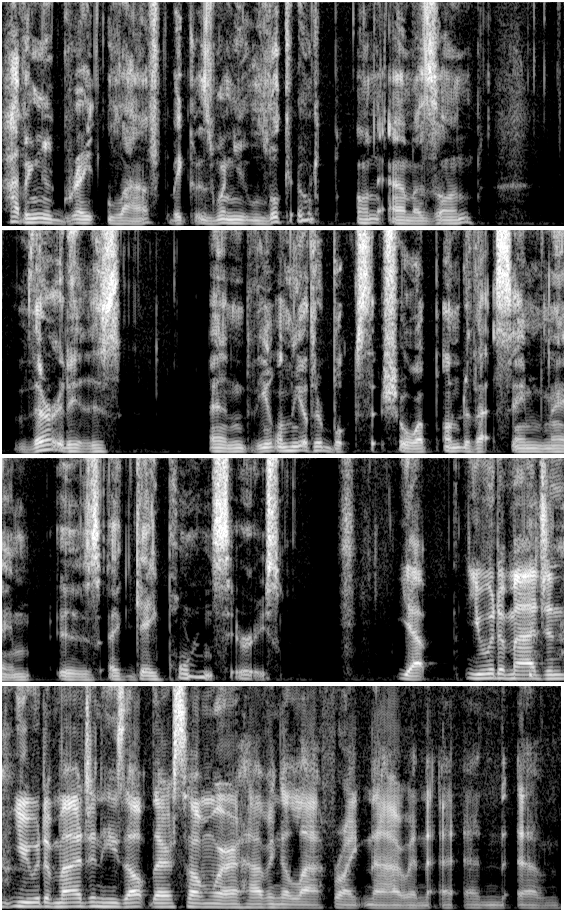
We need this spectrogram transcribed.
having a great laugh because when you look it up on Amazon, there it is. And the only other books that show up under that same name is a gay porn series. Yep. You would imagine you would imagine he's up there somewhere having a laugh right now and and um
